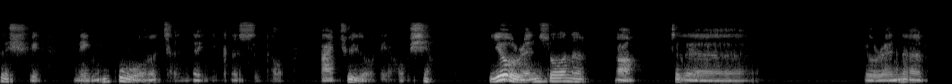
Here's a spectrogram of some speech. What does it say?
的血凝固而成的一颗石头，还具有疗效。也有人说呢，啊，这个有人呢，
